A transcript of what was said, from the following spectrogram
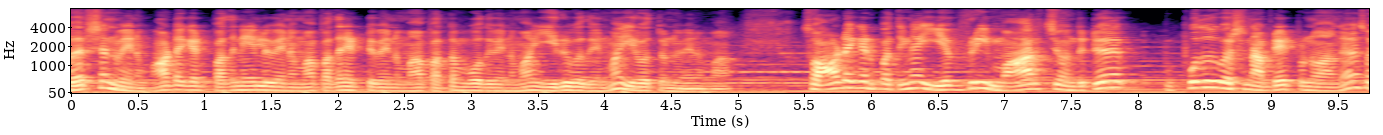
வெர்ஷன் வேணும்? ஆட்டோகேட் பதினேழு வேணுமா பதினெட்டு வேணுமா பத்தொம்போது வேணுமா இருபது வேணுமா இருபத்தொன்று வேணுமா? ஸோ ஆட்டோகேட் பார்த்திங்கன்னா எவ்ரி மார்ச் வந்துட்டு புது வெர்ஷன் அப்டேட் பண்ணுவாங்க. ஸோ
